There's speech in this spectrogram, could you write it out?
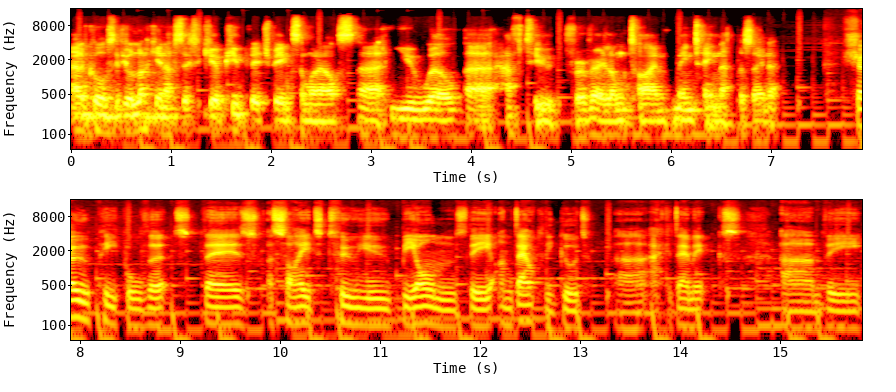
And of course, if you're lucky enough to secure pupillage being someone else, uh, you will uh, have to, for a very long time, maintain that persona. Show people that there's a side to you beyond the undoubtedly good academics, um, the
